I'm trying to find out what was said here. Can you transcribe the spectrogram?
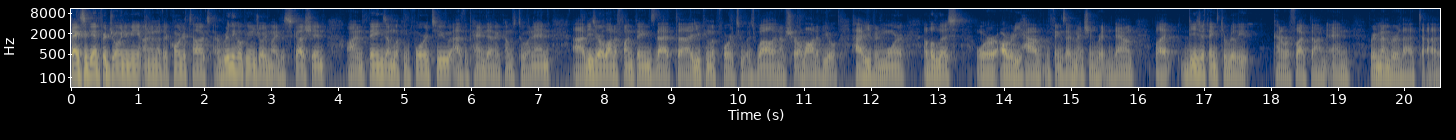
Thanks again for joining me on another Corner Talks. I really hope you enjoyed my discussion on things I'm looking forward to as the pandemic comes to an end. Uh, these are a lot of fun things that uh, you can look forward to as well, and I'm sure a lot of you have even more of a list or already have the things I've mentioned written down. But these are things to really kind of reflect on and remember that uh,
